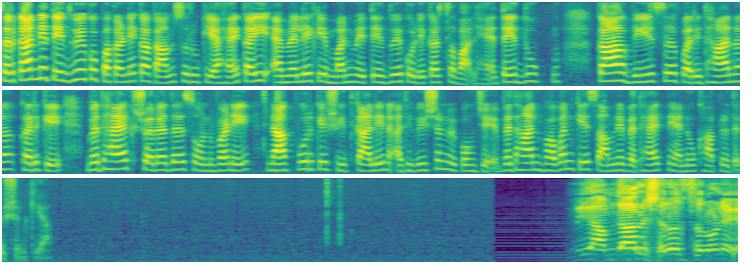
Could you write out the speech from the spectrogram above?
सरकार ने तेंदुए को पकड़ने का काम शुरू किया है। कई एमएलए के मन में तेंदुए को लेकर सवाल हैं। तेंदु का वेश परिधान करके विधायक शरद सोनवणे नागपुर के शीतकालीन अधिवेशन में पहुँचे। विधान भवन के सामने विधायक ने अनोखा प्रदर्शन किया। मी आमदार शरद सरोणे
